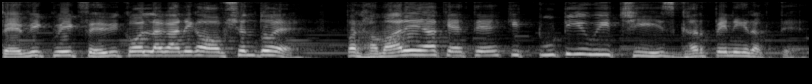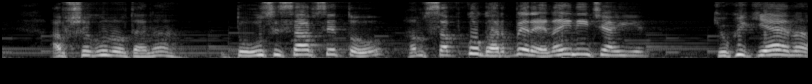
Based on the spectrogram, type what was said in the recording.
फेविक्विक, फेविकॉल लगाने का ऑप्शन तो है, पर हमारे यहाँ कहते हैं कि टूटी हुई चीज़ घर पे नहीं रखते हैं। अब शगुन होता है ना तो उस हिसाब से तो हम सबको घर पे रहना ही नहीं चाहिए। क्योंकि क्या है ना,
